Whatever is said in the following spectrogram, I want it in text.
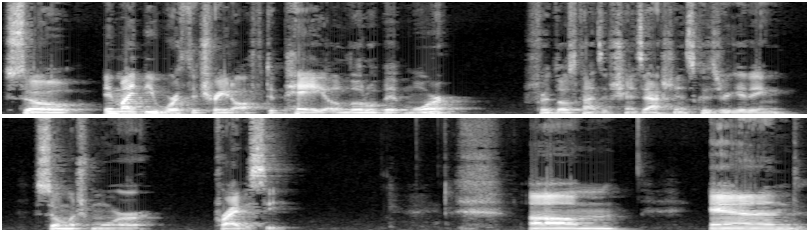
So it might be worth the trade off to pay a little bit more for those kinds of transactions because you're getting so much more privacy. Um, and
